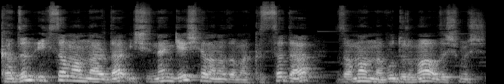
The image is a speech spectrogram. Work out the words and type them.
Kadın ilk zamanlarda işinden geç kalan adama kızsa da zamanla bu duruma alışmış.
